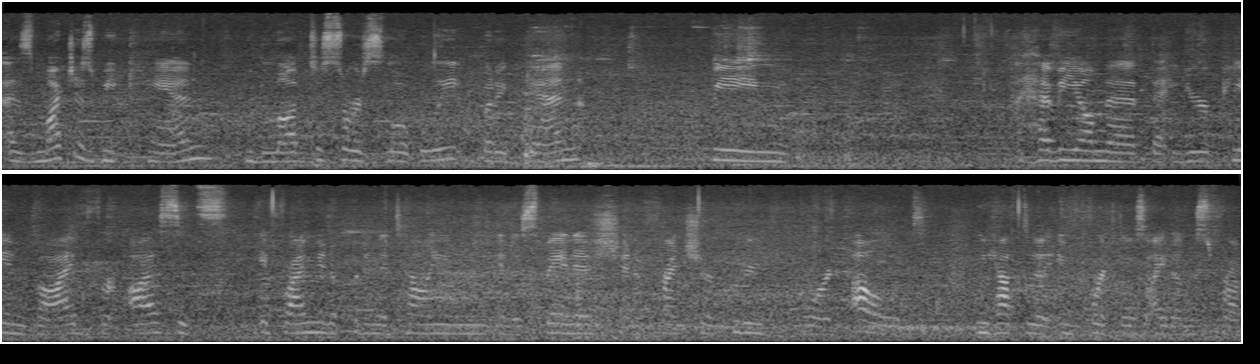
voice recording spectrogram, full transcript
as much as we can, we'd love to source locally, but again, being heavy on the that European vibe for us, it's if I'm going to put an Italian and a Spanish and a French charcuterie board out, we have to import those items from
